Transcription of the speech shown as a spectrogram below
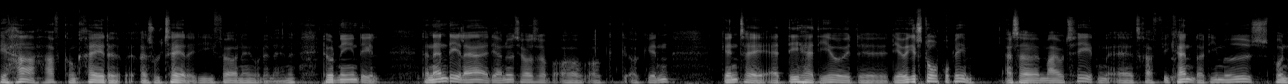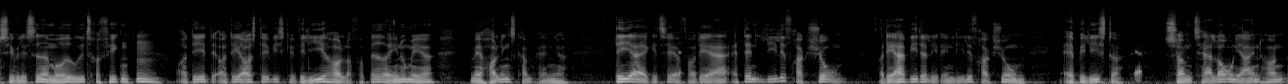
det har haft konkrete resultater i de før nævnte lande. Det var den ene del. Den anden del er, at jeg er nødt til også at, at, at, at gen, gentage, at det her det er, jo et, øh, det er jo ikke et stort problem. Altså majoriteten af trafikanter, de mødes på en civiliseret måde ude i trafikken, mm. og, det, og det er også det, vi skal vedligeholde og forbedre endnu mere med holdningskampagner. Det jeg agiterer for, det er, at den lille fraktion, og det er vidderligt en lille fraktion af bilister, ja. som tager loven i egen hånd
